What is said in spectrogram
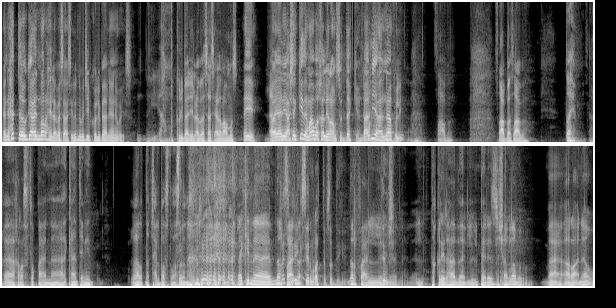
يعني حتى لو قاعد ما راح يلعب أساسي لأنه بجيب كوليبالي اني ويز كوليبالي يلعب أساسي على راموس؟ اي لا. يعني عشان كذا ما أبغى أخلي راموس في الدكه فأبيع على نابولي. صعبة. صعبة صعبة. طيب خلاص أتوقع إن كانت يعني غلط نفتح البسطة أصلا. لكن آه، بس نرفع فريق يصير مرتب صدقني. نرفع التقرير هذا للبيريز إن شاء الله مع آرائنا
